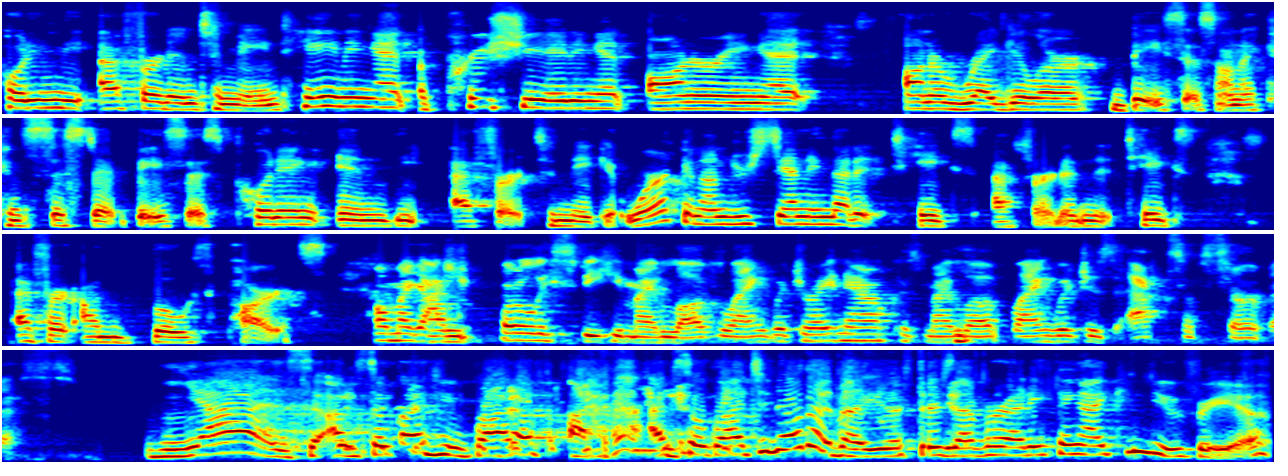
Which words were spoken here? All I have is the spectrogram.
putting the effort into maintaining it, appreciating it, honoring it, on a regular basis, on a consistent basis, putting in the effort to make it work and understanding that it takes effort and it takes effort on both parts. Oh my gosh, um, totally speaking my love language right now because my love language is acts of service. Yes, I'm so glad you brought up. I, am so glad to know that about you. If there's ever anything I can do for you, you.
